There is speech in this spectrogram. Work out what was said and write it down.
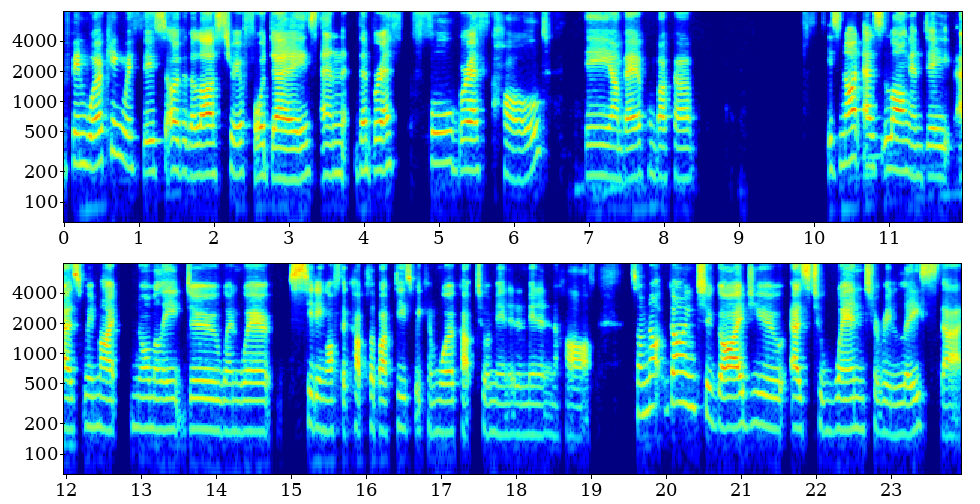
I've been working with this over the last three or four days, and the breath, full breath hold, the um, Bayo Is not as long and deep as we might normally do when we're sitting off the Kapalabhatis. We can work up to a minute, a minute and a half. So I'm not going to guide you as to when to release that.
